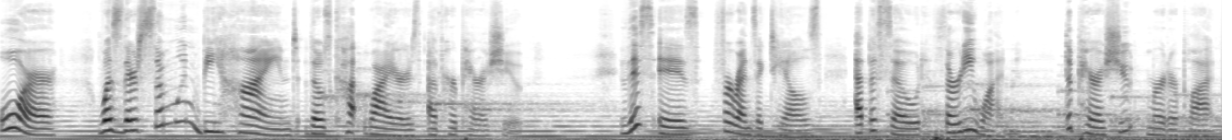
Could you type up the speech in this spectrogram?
Or was there someone behind those cut wires of her parachute? This is Forensic Tales, episode 31 The Parachute Murder Plot.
